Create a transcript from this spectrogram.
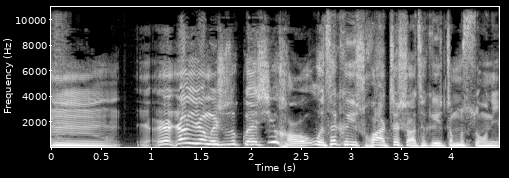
嗯，让让你认为说是关系好，我才可以说话这事才可以这么怂你。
